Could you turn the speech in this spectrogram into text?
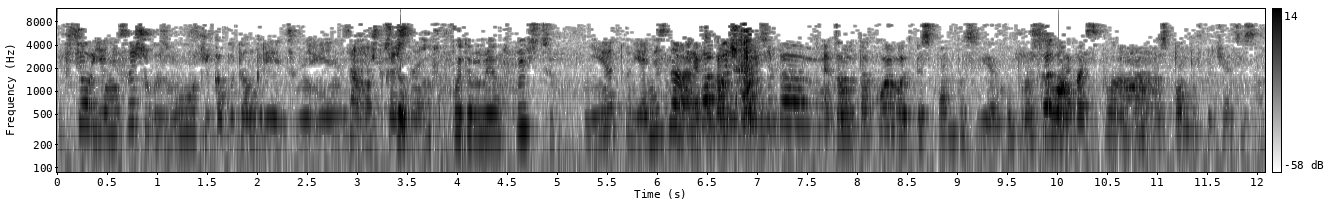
и все, я не слышу звуки, как будто он греется. Не- Я не знаю, может, Стоп, конечно, а в какой-то момент включится? нет, я не знаю. Это обычно какой? тебя- Это вот такой вот без помпы сверху. Просто с помпой, с помпой. А, с помпы включается сам.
